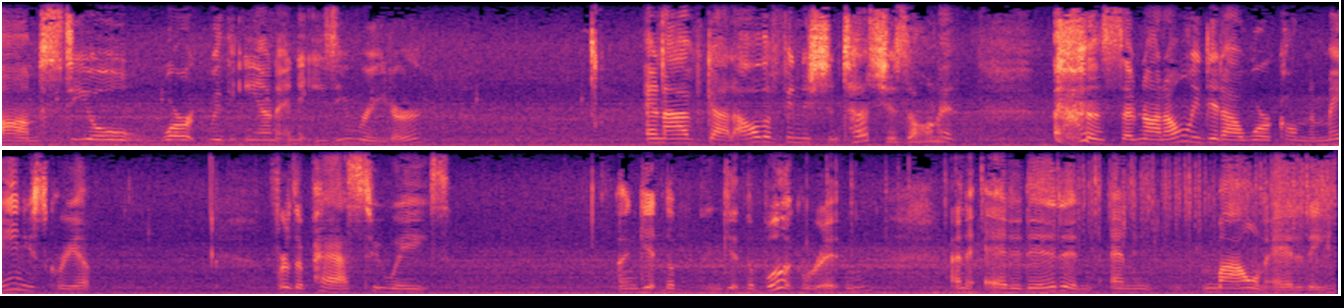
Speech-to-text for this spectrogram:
um, still work within an easy reader. And I've got all the finishing touches on it. so not only did I work on the manuscript for the past two weeks and get the get the book written and edited and, and my own editing.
